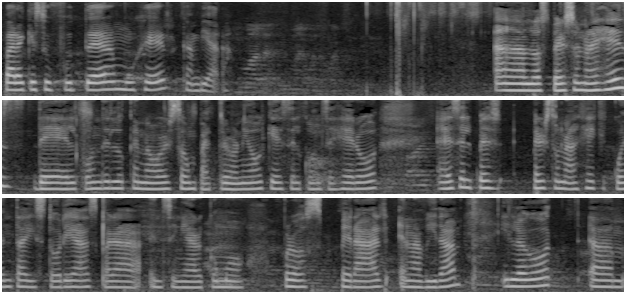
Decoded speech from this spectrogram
para que su futura mujer cambiara. Ah, los personajes del Conde Lucanor son Patronio, que es el consejero, es el pers- personaje que cuenta historias para enseñar cómo prosperar en la vida. Y luego am,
